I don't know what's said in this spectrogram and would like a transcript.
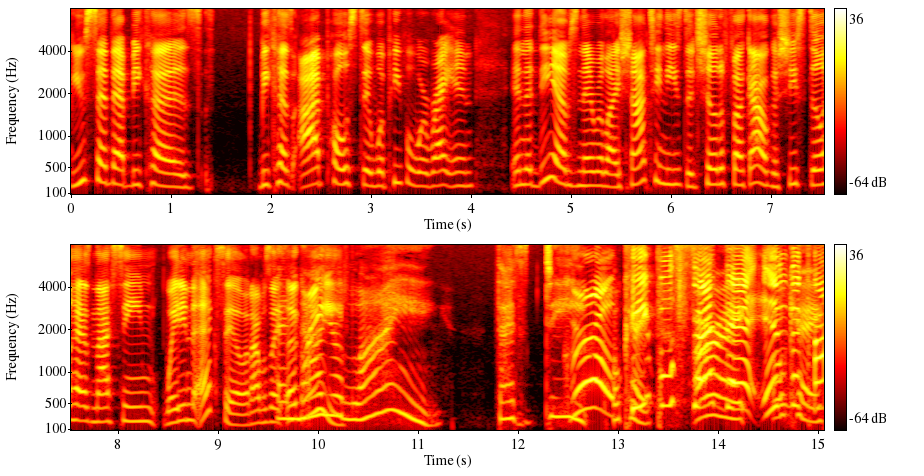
You said that because because I posted what people were writing in the DMs and they were like, Shanti needs to chill the fuck out because she still has not seen waiting to exhale. And I was like, and now you're lying. That's deep. Girl, okay. people said right. that in Okay. the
